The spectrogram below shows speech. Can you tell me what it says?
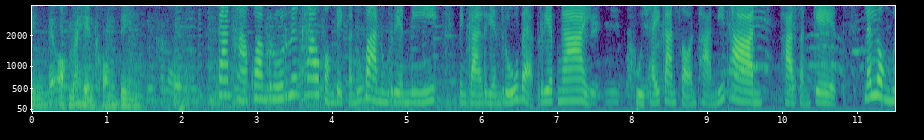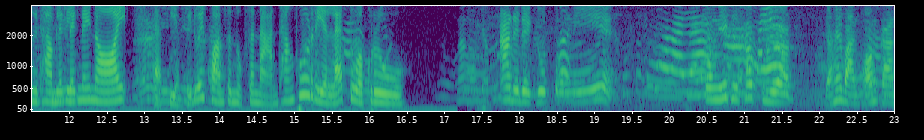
ริง ๆ ได้ออกมาเห็นของจริง การหาความรู้เรื่องข้าวของเด็กอนุบาลโรงเรียนนี้ เป็นการเรียนรู้แบบเรียบง่ายครูใช้การสอนผ่านนิทาน พาสังเกต และลงมือทำเล็กๆ น้อยๆ แต่เปี่ยมไปด้วยความสนุกสนานทั้งผู้เรียนและตัวครูอะเด็กๆดูตรงนี้ ตรงนี้คือข้าวเปลือกเดี๋ยวให้หวานพร้อมกัน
